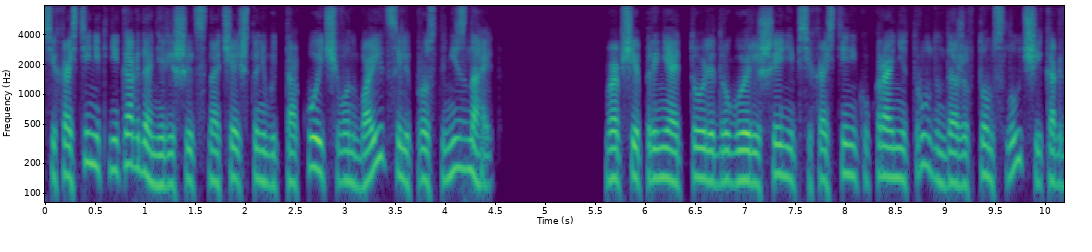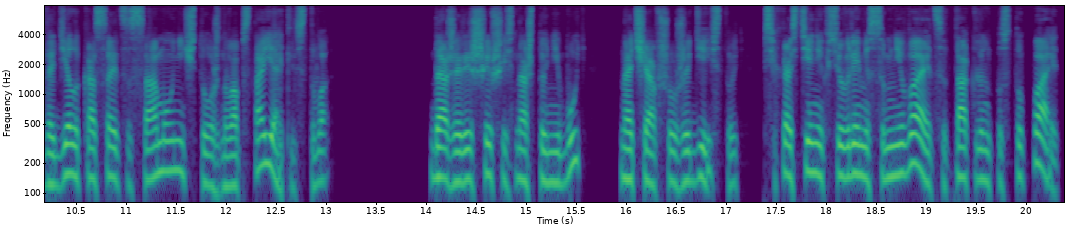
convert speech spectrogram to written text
психостеник никогда не решится начать что-нибудь такое, чего он боится или просто не знает. Вообще принять то или другое решение психостенику крайне трудно даже в том случае, когда дело касается самого ничтожного обстоятельства. Даже решившись на что-нибудь, начавший уже действовать, психостеник все время сомневается, так ли он поступает,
